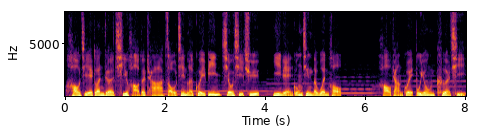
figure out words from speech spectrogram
浩杰端着沏好的茶走进了贵宾休息区，一脸恭敬的问候：“浩掌柜，不用客气，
